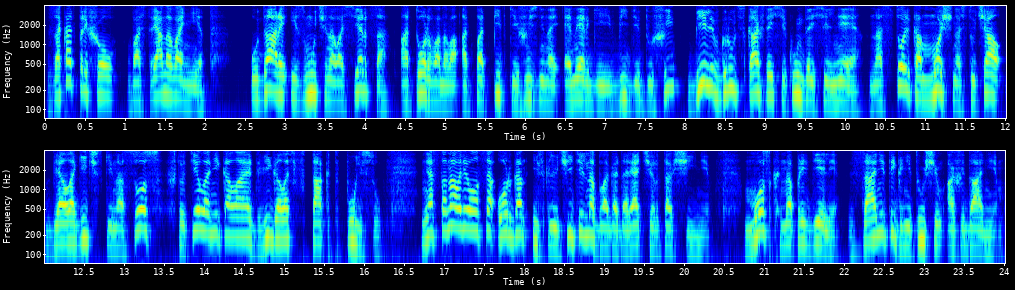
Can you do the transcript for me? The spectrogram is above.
Закат пришел, Вострянова нет. Удары измученного сердца, оторванного от подпитки жизненной энергии в виде души, били в грудь с каждой секундой сильнее. Настолько мощно стучал биологический насос, что тело Николая двигалось в такт пульсу. Не останавливался орган исключительно благодаря чертовщине. Мозг на пределе, занятый гнетущим ожиданием.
